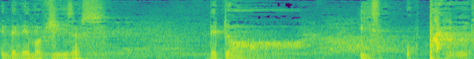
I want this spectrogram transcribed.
in the name of Jesus, the door is opened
